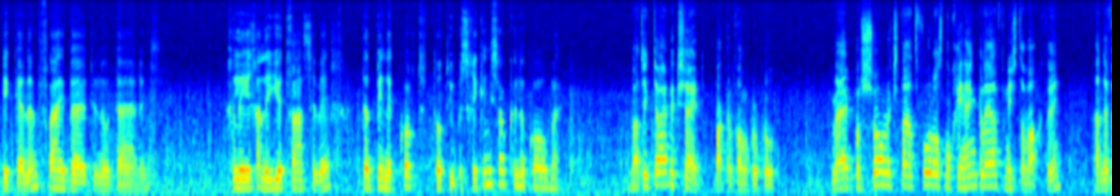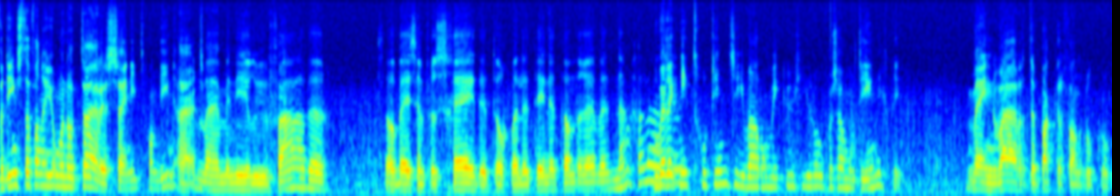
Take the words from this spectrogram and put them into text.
ik ken een fraai buitennotaris. Gelegen aan de Jutvaaseweg, dat binnenkort tot uw beschikking zou kunnen komen. Laat ik duidelijk zijn, bakker van Roekel. Mij persoonlijk staat vooralsnog geen enkele erfenis te wachten. En de verdiensten van een jonge notaris zijn niet van die aard. Maar meneer uw vader zal bij zijn verscheiden toch wel het een en ander hebben nagelaten. Hoewel ik niet goed inzie waarom ik u hierover zou moeten inlichten. Mijn waarde bakker van Roekel.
